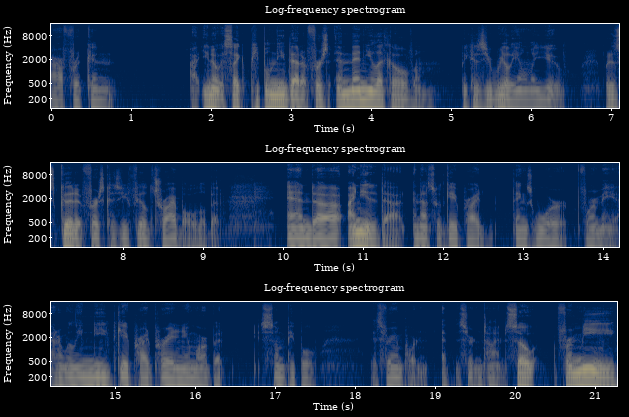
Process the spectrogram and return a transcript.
African. You know, it's like people need that at first, and then you let go of them because you're really only you. But it's good at first because you feel tribal a little bit, and uh, I needed that, and that's what gay pride things were for me. I don't really need gay pride parade anymore, but some people, it's very important at a certain time. So for me,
